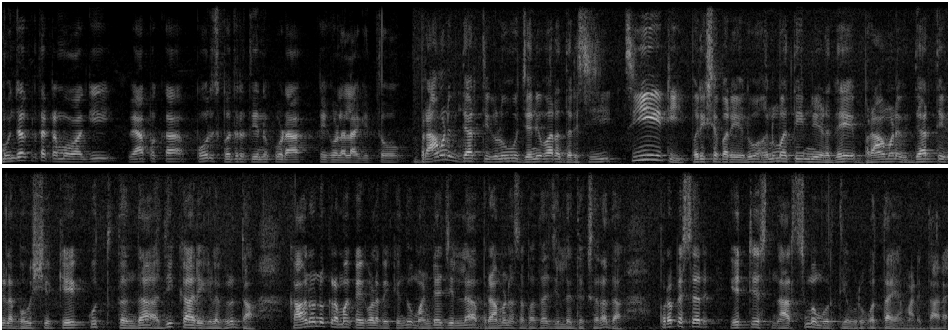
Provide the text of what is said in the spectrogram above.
ಮುಂಜಾಗ್ರತಾ ಕ್ರಮವಾಗಿ ವ್ಯಾಪಕ ಪೊಲೀಸ್ ಭದ್ರತೆಯನ್ನು ಕೂಡ ಕೈಗೊಳ್ಳಲಾಗಿತ್ತು. ಬ್ರಾಹ್ಮಣ ವಿದ್ಯಾರ್ಥಿಗಳು ಜನಿವಾರ ಧರಿಸಿ ಸಿಇಟಿ ಪರೀಕ್ಷೆ ಬರೆಯಲು ಅನುಮತಿ ನೀಡದೆ ಬ್ರಾಹ್ಮಣ ವಿದ್ಯಾರ್ಥಿಗಳ ಭವಿಷ್ಯಕ್ಕೆ ಕುತ್ತು ತಂದ ಅಧಿಕಾರಿಗಳ ವಿರುದ್ಧ ಕಾನೂನು ಕ್ರಮ ಕೈಗೊಳ್ಳಬೇಕೆಂದು ಮಂಡ್ಯ ಜಿಲ್ಲಾ ಬ್ರಾಹ್ಮಣ ಸಭಾದ ಜಿಲ್ಲಾಧ್ಯಕ್ಷರಾದ ಪ್ರೊಫೆಸರ್ ಎಚ್ ಎಸ್ ನರಸಿಂಹಮೂರ್ತಿಯವರು ಒತ್ತಾಯ ಮಾಡಿದ್ದಾರೆ.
